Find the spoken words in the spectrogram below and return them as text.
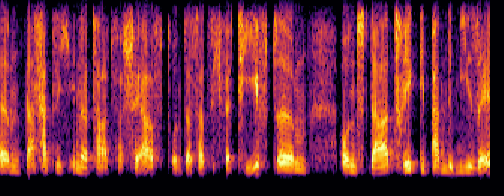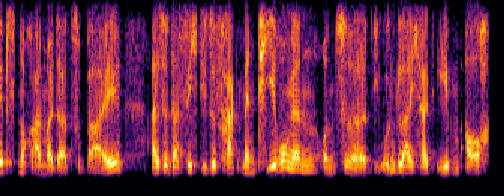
Ähm, das hat sich in der Tat verschärft und das hat sich vertieft. Äh, ähm, und da trägt die Pandemie selbst noch einmal dazu bei, also dass sich diese Fragmentierungen und äh, die Ungleichheit eben auch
